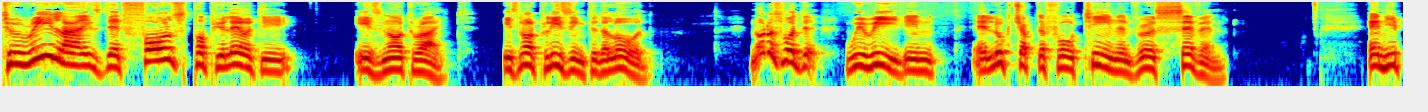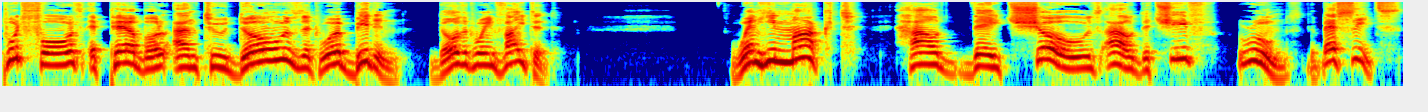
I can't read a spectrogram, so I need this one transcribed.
to realize that false popularity is not right, is not pleasing to the Lord. Notice what we read in uh, Luke chapter 14 and verse 7. And he put forth a parable unto those that were bidden, those that were invited. When he marked how they chose out the chief rooms, the best seats,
